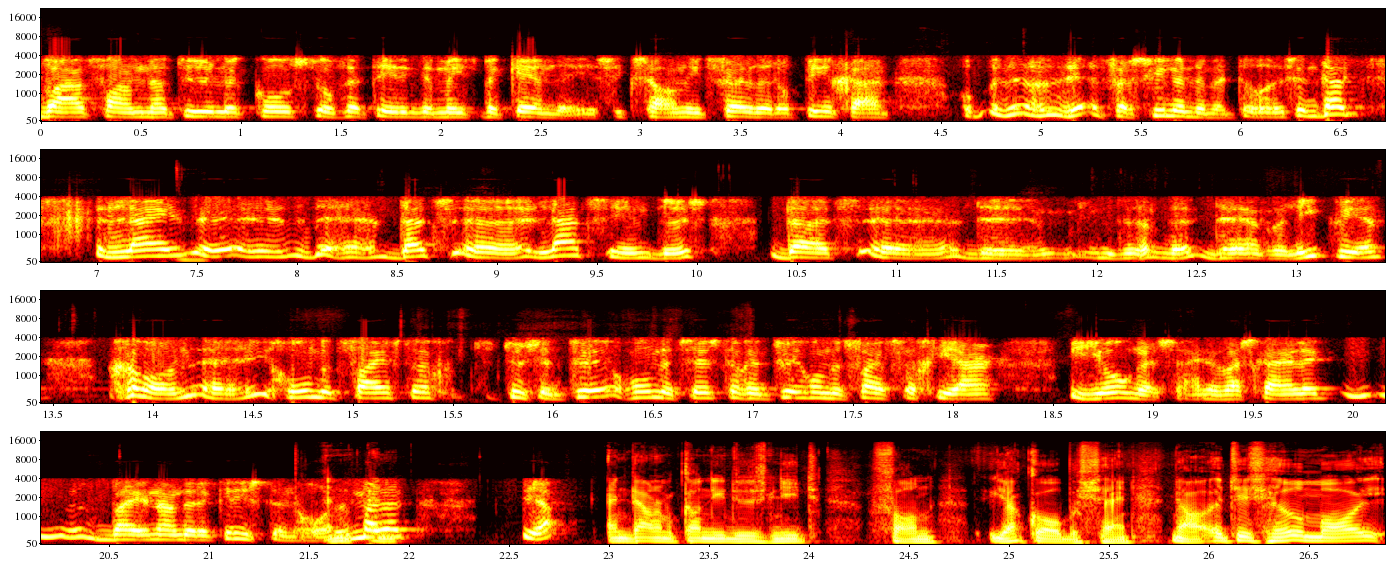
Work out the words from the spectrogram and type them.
waarvan natuurlijk koolstofdatering de meest bekende is. Ik zal niet verder op ingaan op de verschillende methodes. En dat, leidt, uh, dat laat zien dus dat de, de, de reliquieën gewoon 150, tussen 160 en 250 jaar jonger zijn. En waarschijnlijk bij een andere christen horen. Maar dat, ja. En daarom kan hij dus niet van Jacobus zijn. Nou, het is heel mooi.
